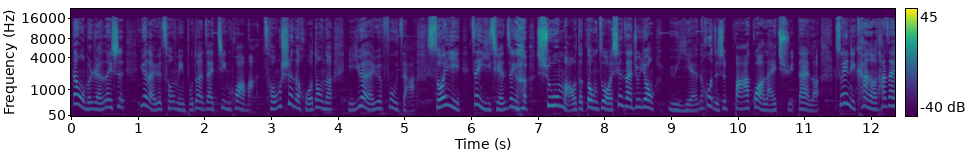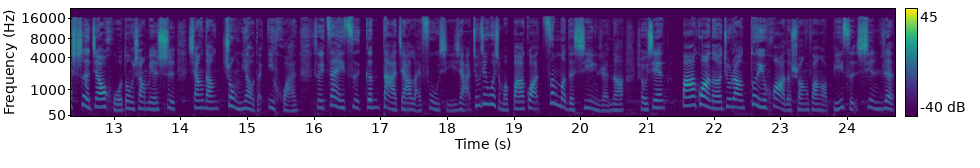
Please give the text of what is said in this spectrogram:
但我们人类是越来越聪明，不断在进化嘛，从事的活动呢也越来越复杂。所以在以前这个梳毛的动作，现在就用语言或者是八卦来取代了。所以你看哦，它在社交活动上面是相当重要的一环。所以再一次跟大家来复习一下，究竟为什么八卦这么的吸引人呢？首先。八卦呢，就让对话的双方啊彼此信任，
